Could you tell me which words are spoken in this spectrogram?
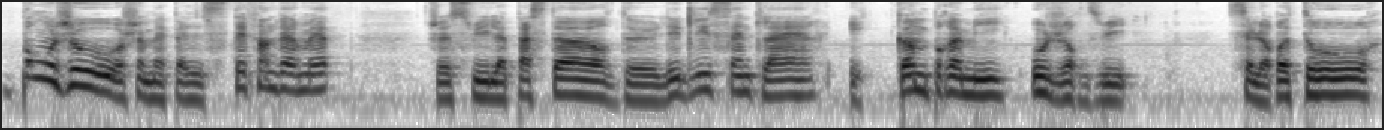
Bonjour, je m'appelle Stéphane Vermette, je suis le pasteur de l'Église Sainte-Claire et comme promis, aujourd'hui, c'est le retour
